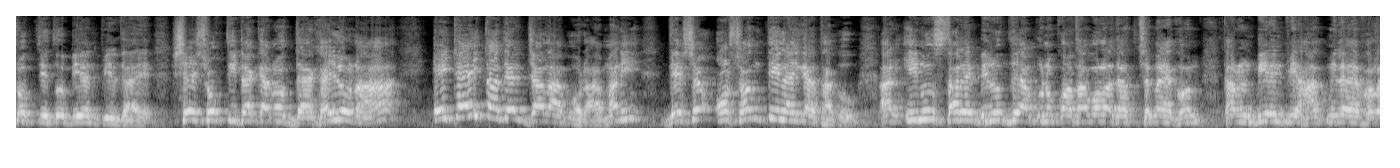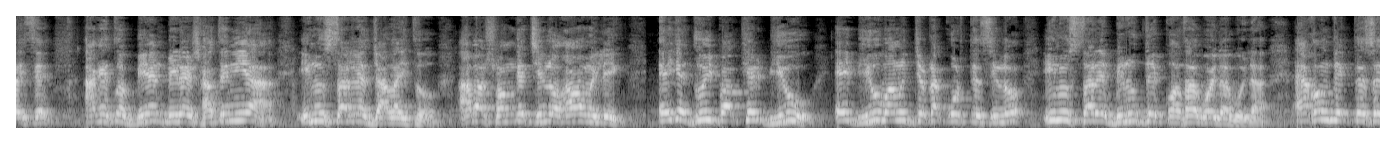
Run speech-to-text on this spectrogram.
শক্তি তো বিএনপির গায়ে। সেই শক্তিটা কেন দেখাইলো না এটাই তাদের জ্বালা পড়া। মানে দেশে অশান্তি লাইগা থাকুক। আর ইনুস স্যারের বিরুদ্ধে আর কোনো কথা বলা যাচ্ছে না এখন, কারণ বিএনপি হাত মিলাইয়া ফেলাইছে। আগে তো বিএনপির সাথে নিয়ে ইনুস স্যারের জ্বালাইতো। আবার সঙ্গে ছিল আওয়ামী লীগ। এই যে দুই পক্ষের ভিউ, এই ভিউ মানুষ যেটা করতেছিল ইনুস্তারের বিরুদ্ধে কথা বইলা বইলা। এখন দেখতেছে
